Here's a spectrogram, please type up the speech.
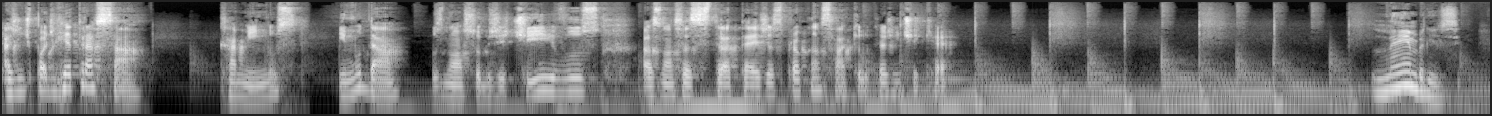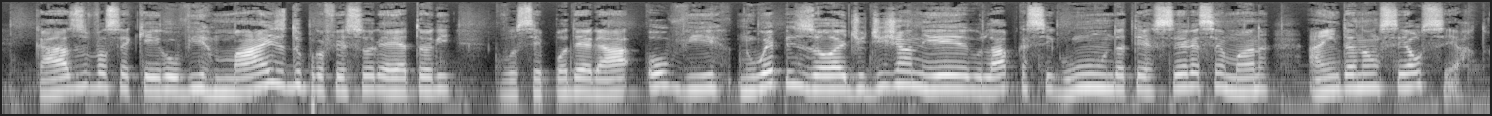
A gente pode retraçar caminhos e mudar os nossos objetivos, as nossas estratégias para alcançar aquilo que a gente quer. Lembre-se, Caso você queira ouvir mais do professor Ettore, você poderá ouvir no episódio de janeiro, lá para a segunda, terceira semana, ainda não sei ao certo.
